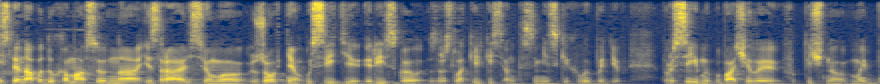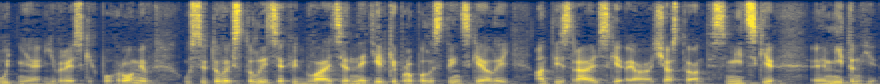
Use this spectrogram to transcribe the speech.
Після нападу Хамасу на Ізраїль 7 жовтня у світі різко зросла кількість антисемітських випадів. В Росії ми побачили фактично майбутнє єврейських погромів у світових столицях. Відбуваються не тільки пропалестинські, але й антиізраїльські, а часто антисемітські е, мітинги.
